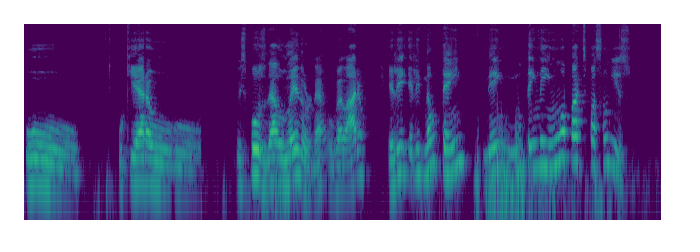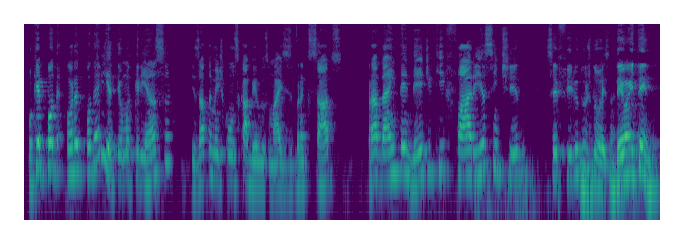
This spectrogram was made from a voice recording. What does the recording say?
o, o que era o, o, o esposo dela, o Lenor, né? O Velário, ele, ele não tem nem não tem nenhuma participação nisso. Porque pode, pode, poderia ter uma criança exatamente com os cabelos mais esbranquiçados para dar a entender de que faria sentido ser filho dos dois. Né? Deu a entender.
